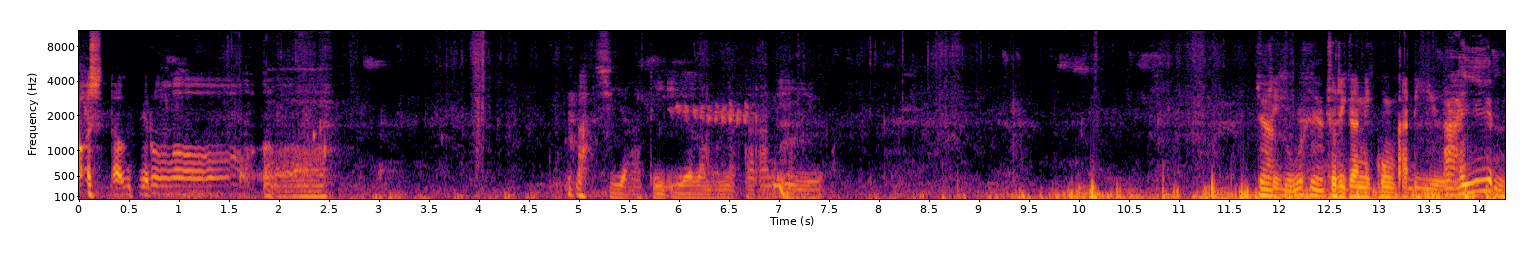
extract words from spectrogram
Astagfirullah lah siati ieu lamun nekaran ieu jagusnya curiga nikung ka dieu lain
